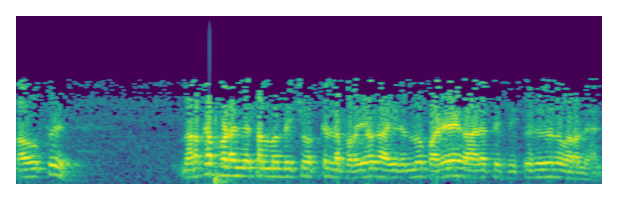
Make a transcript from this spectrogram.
ഹൗഫ് നറുക്കപ്പെടലിനെ സംബന്ധിച്ചു ഒക്കെയുള്ള പ്രയോഗമായിരുന്നു. പഴയ കാലത്ത് ഫിഖ് എന്ന് പറഞ്ഞാൽ.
